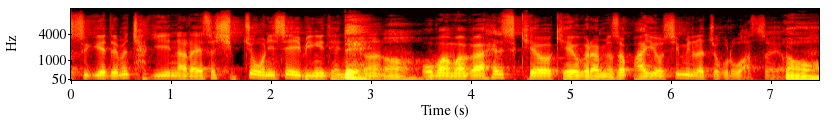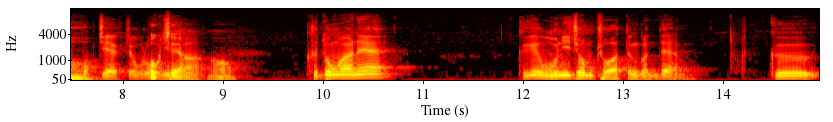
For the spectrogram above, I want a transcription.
쓰게 되면 자기 나라에서 10조 원이 saving이 되니까 네. 어. 오바마가 헬스케어 개혁을 하면서 바이오 시밀라 쪽으로 왔어요. 어. 복제약 쪽으로 복제약. 오니까 어. 그 동안에 그게 운이 좀 좋았던 건데 그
